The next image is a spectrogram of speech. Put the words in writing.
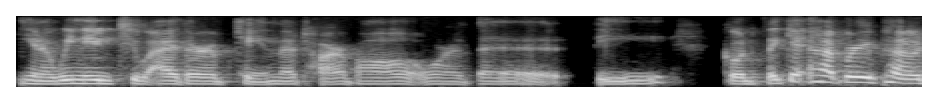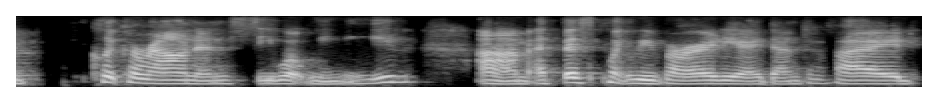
you know we need to either obtain the tarball or the the go to the github repo click around and see what we need. Um, at this point, we've already identified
